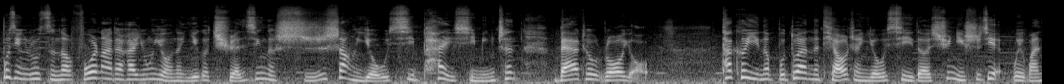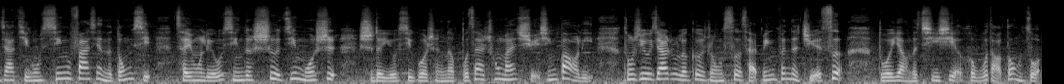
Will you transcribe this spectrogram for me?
不仅如此呢，Fortnite 还拥有呢一个全新的时尚游戏派系名称 Battle Royale。它可以呢不断的调整游戏的虚拟世界，为玩家提供新发现的东西。采用流行的射击模式，使得游戏过程呢不再充满血腥暴力，同时又加入了各种色彩缤纷的角色、多样的器械和舞蹈动作，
